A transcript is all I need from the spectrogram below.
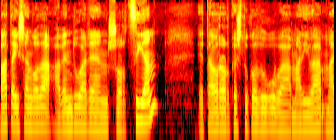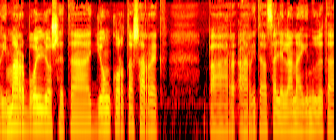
bata izango da abenduaren sortzian, eta hor aurkeztuko dugu ba, Mariba, Marimar Bollos eta Jon Kortasarrek ba, ar- argitaratzaile lana egin dute eta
